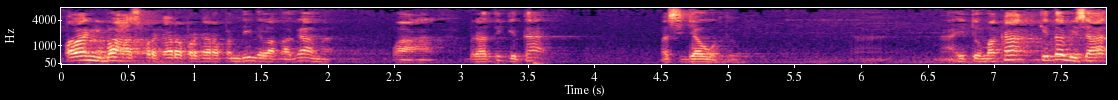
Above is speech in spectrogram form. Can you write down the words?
Padahal dibahas perkara-perkara penting dalam agama. Wah, berarti kita masih jauh tuh. Nah itu maka kita bisa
